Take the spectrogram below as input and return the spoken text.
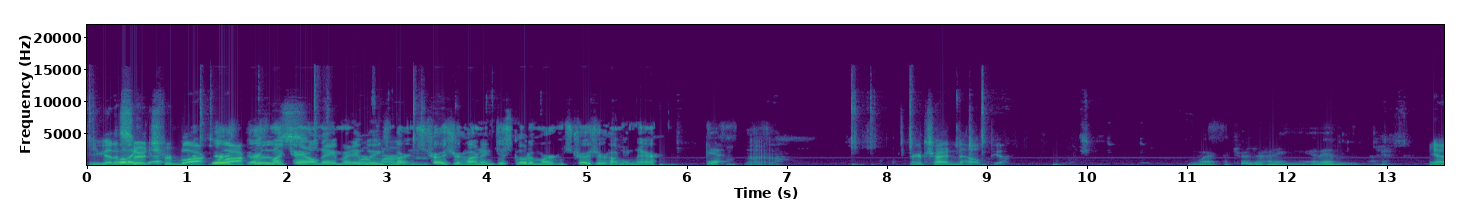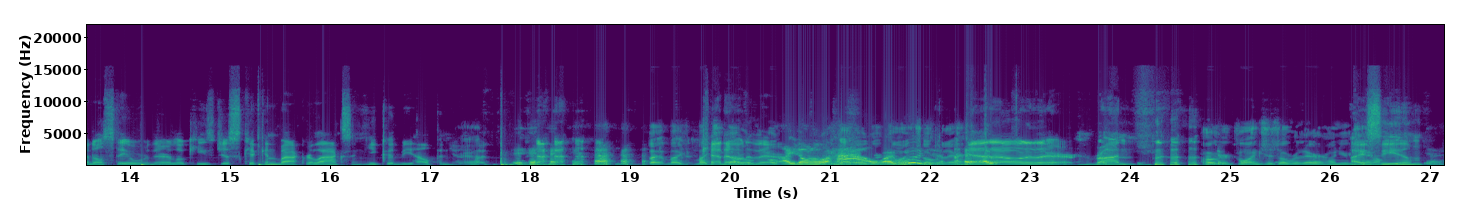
You got to Well, search I- for block There's, blockers. there's my channel name anyways. Martin. Martin's Treasure Hunting. Just go to Martin's Treasure Hunting there. Uh, I tried to help you. Martin treasure hunting, and then Yeah, don't stay over there. Look, he's just kicking back, relaxing. He could be helping you, Yeah. but But but but Get you out of there. I don't know You how. older I coins would. over there. I- get I- out of there. Run. Ogre Coins is over there on your I see him. yeah.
